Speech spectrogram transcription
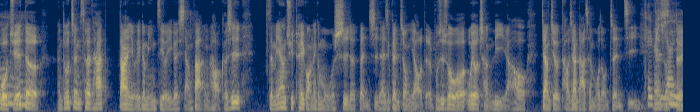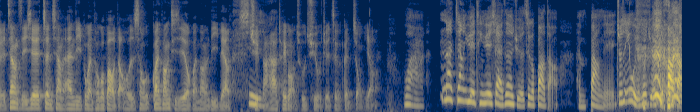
我觉得很多政策它当然有一个名字，有一个想法很好，可是。怎么样去推广那个模式的本质才是更重要的，不是说我我有成立，然后这样就好像达成某种政绩。KPI 对这样子一些正向的案例，不管透过报道或者是官方，其实也有官方的力量去把它推广出去。我觉得这个更重要。哇，那这样越听越下来，真的觉得这个报道。很棒哎，就是因为我有时候觉得写报道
